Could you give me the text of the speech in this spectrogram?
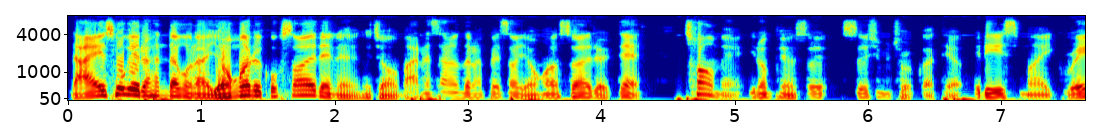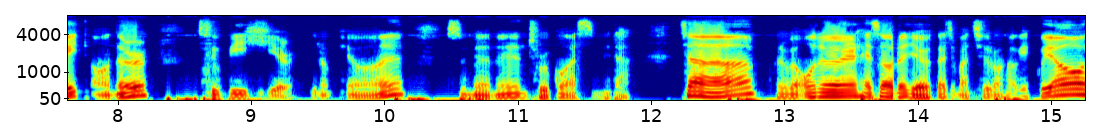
나의 소개를 한다거나 영어를 꼭 써야 되는 그죠? 많은 사람들 앞에서 영어 써야 될 때 처음에 이런 표현 쓰, 쓰시면 좋을 것 같아요. It is my great honor to be here. 이런 표현 쓰면은 좋을 것 같습니다. 자, 그러면 오늘 해설은 여기까지 마치도록 하겠고요.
